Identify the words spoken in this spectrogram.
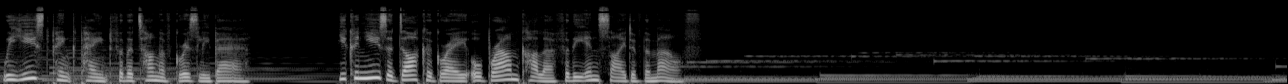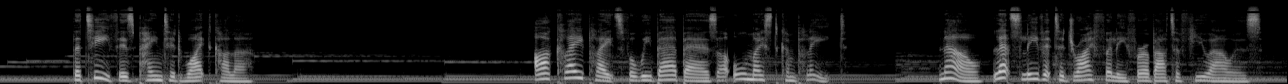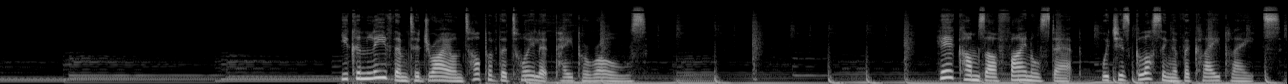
We used pink paint for the tongue of grizzly bear. You can use a darker grey or brown colour for the inside of the mouth. The teeth is painted white colour. Our clay plates for We Bare Bears are almost complete. Now, let's leave it to dry fully for about a few hours. You can leave them to dry on top of the toilet paper rolls. Here comes our final step, which is glossing of the clay plates.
